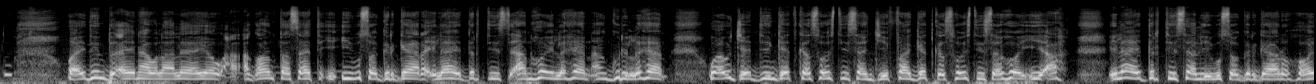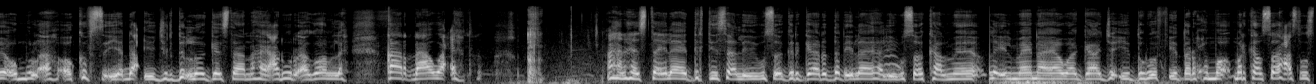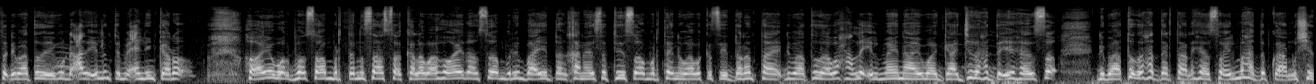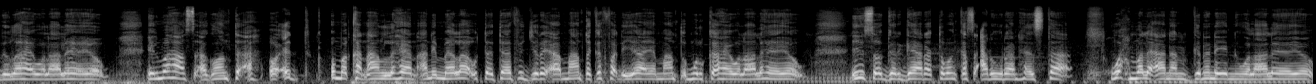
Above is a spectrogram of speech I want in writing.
Waa idin duceynaa walaalahayow agoontaasata iigu soo gargaara ilaahay dartiisa aan hoy lahayn aan guri lahayn. Waa u geedkaas hoostiisaan jiifaa geedkaas hoostiisa hooy ii ah. Ilaahay dartiisa liigu soo gargaaro hooyo umul ah oo kufsi iyo dhac iyo jirdil loo geystaanahay carruur agoon leh qaar dhaawace waxaan haystaa ilaahay dartiisa haliigu soo gargaaro dar ilaahay haliigu soo kaalmeeyo. La ilmeynaya waa gaajo iyo duruuf iyo darxumo. Markaan soo xasuusta dhibaatada igu dhacday ilinta ma celin karo. Hooyo walbo soo martana saasoo kale waa hooyadan soo marin baa ii danqanaysa tii soo martayna waaba ka sii daran tahay. Dhibaatada waxaan la ilmeynayo waa gaajada hadda i heeso dhibaatada hadeertaan heeso ilmaha dabka aan u shidi lahay walaalahayow ilmahaas agoonta ah oo cid u maqan aan lahayn ani meelaha u tataafi jiray aa maanta ka fadhiyaaya maanta umulka ahay walaalahayow iisoo gargaara tobanka caruuraan haystaa wax male aanan garanaynin walaalahayow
